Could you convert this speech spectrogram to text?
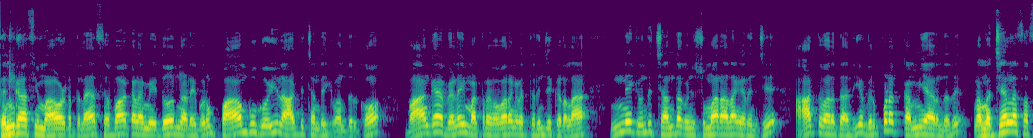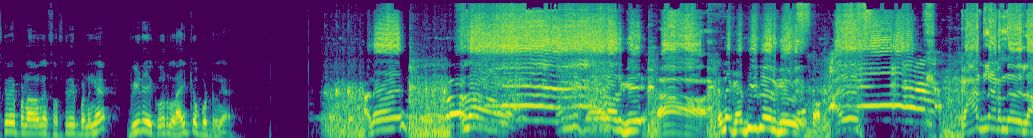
தென்காசி மாவட்டத்தில் செவ்வாய்க்கிழமை தோறும் நடைபெறும் பாம்பு கோயில் ஆட்டுச் சந்தைக்கு வந்திருக்கோம். வாங்க விலை மற்ற விவரங்களை தெரிஞ்சுக்கிடலாம். இன்னைக்கு வந்து சந்தை கொஞ்சம் சுமாராக தாங்க இருந்துச்சு. ஆட்டு வரத்து அதிகம் விற்பனை கம்மியாக இருந்தது. நம்ம சேனலை சப்ஸ்கிரைப் பண்ணாதவங்க சப்ஸ்கிரைப் பண்ணுங்க. வீடியோக்கு ஒரு லைக்கை போட்டுருங்க. அண்ணே இருக்கு. ஆ, என்ன கத்திக்கிட்டே இருக்கு? காட்டுல நடந்ததுல?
